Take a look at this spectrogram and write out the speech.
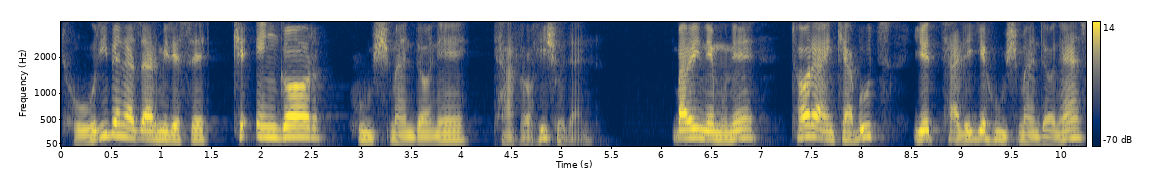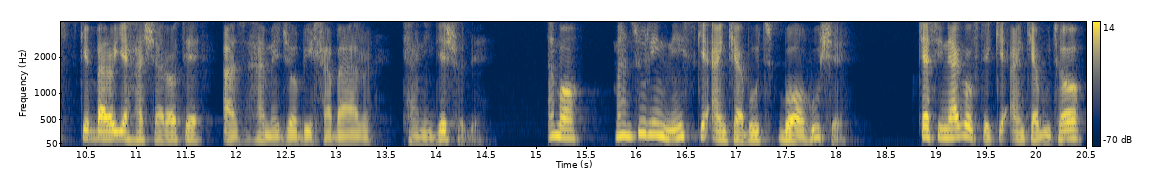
طوری به نظر می‌رسه که انگار هوشمندانه طراحی شدن. برای نمونه تار انکبوت یه تله هوشمندانه است که برای حشرات از همه جا بیخبر تنیده شده اما منظور این نیست که انکبوت باهوشه کسی نگفته که انکبوت ها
